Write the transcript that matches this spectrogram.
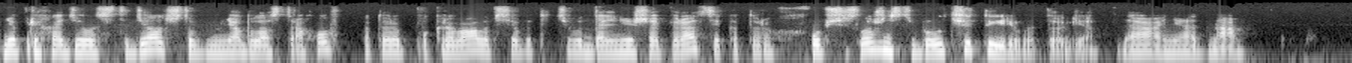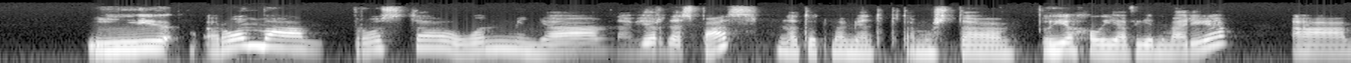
мне приходилось это делать, чтобы у меня была страховка, которая покрывала все вот эти вот дальнейшие операции, которых в общей сложности было четыре в итоге, да, а не одна. И Рома просто, он меня, наверное, спас на тот момент, потому что уехала я в январе, а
